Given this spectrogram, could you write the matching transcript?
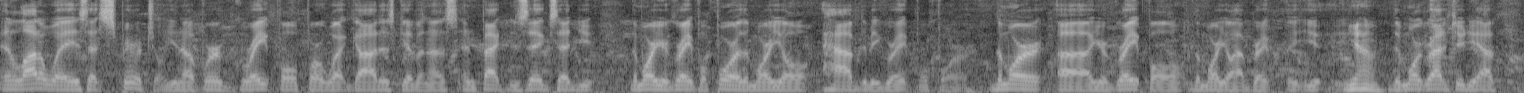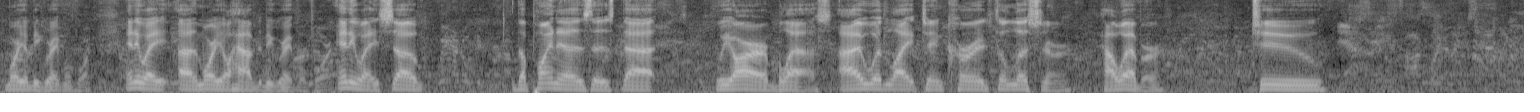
in a lot of ways that's spiritual. You know, if we're grateful for what God has given us. In fact, Zig said, "You, the more you're grateful for, the more you'll have to be grateful for. The more uh, you're grateful, the more you'll have great. You, Yeah. the more gratitude you have, the more you'll be grateful for. Anyway, uh, the more you'll have to be grateful for. Anyway, so the point is, is that we are blessed. I would like to encourage the listener, however, to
